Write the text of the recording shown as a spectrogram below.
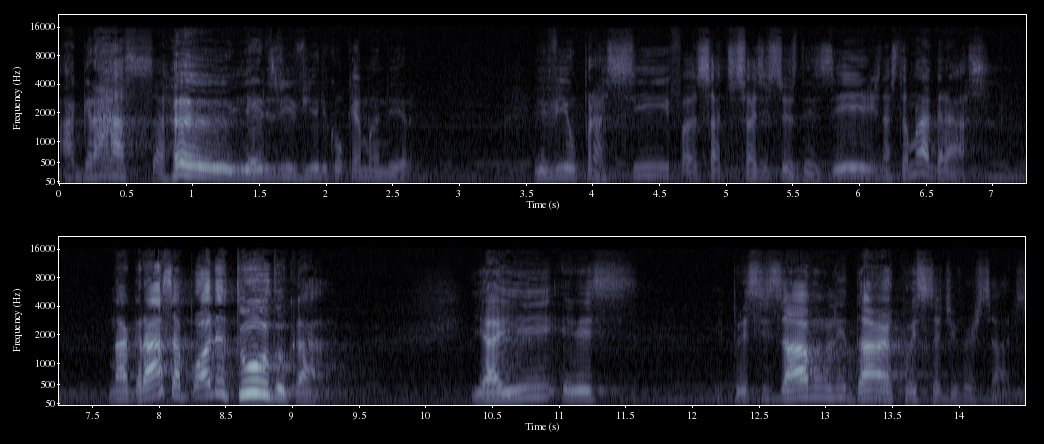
A graça, e eles viviam de qualquer maneira. Viviam para si, satisfaziam seus desejos, nós estamos na graça. Na graça pode tudo, cara. E aí eles precisavam lidar com esses adversários,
